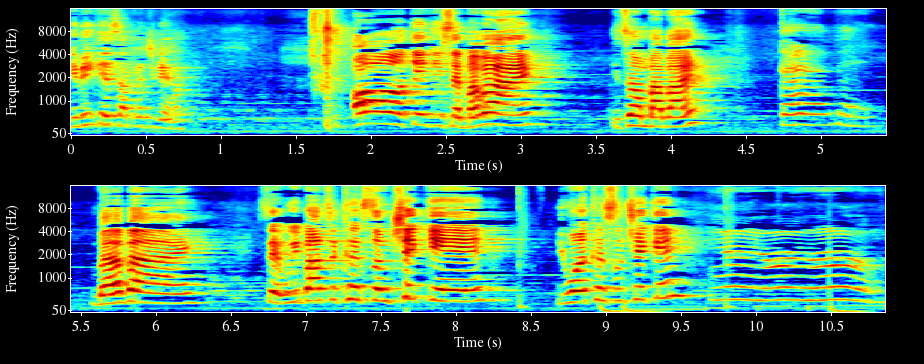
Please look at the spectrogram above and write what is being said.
Give me a kiss. I put you down. Oh, thank you. Say bye bye. You tell him bye bye. Daddy. Bye bye. Say we about to cook some chicken. You want to cook some chicken? No, no, no.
